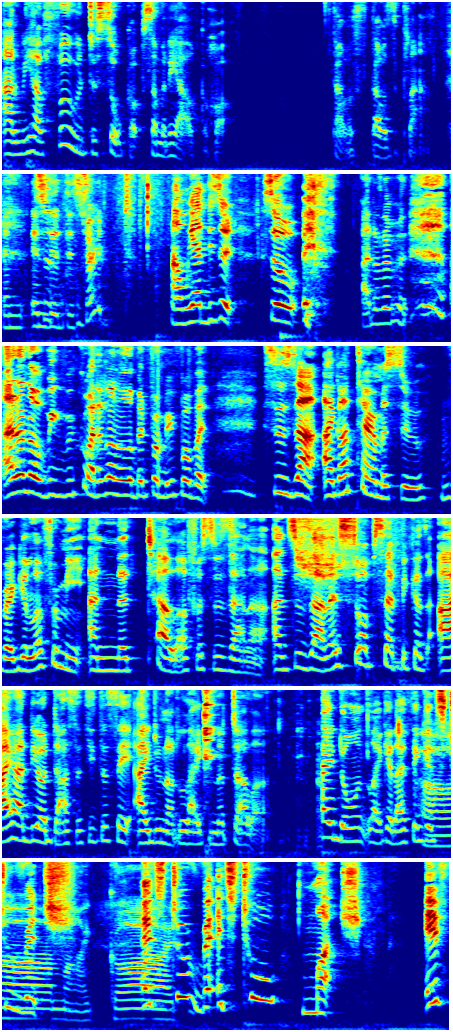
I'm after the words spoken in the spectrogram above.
And we have food to soak up some of the alcohol. That was that was the plan. And and So- the dessert. and we had dessert. So I don't know. If I don't know. We recorded a little bit from before, but Suzanne, I got tiramisu regular for me and Nutella for Susanna, and Susanna is so upset because I had the audacity to say I do not like Nutella. I don't like it. I think it's too oh rich. Oh my god. It's too. ri- It's too much. If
